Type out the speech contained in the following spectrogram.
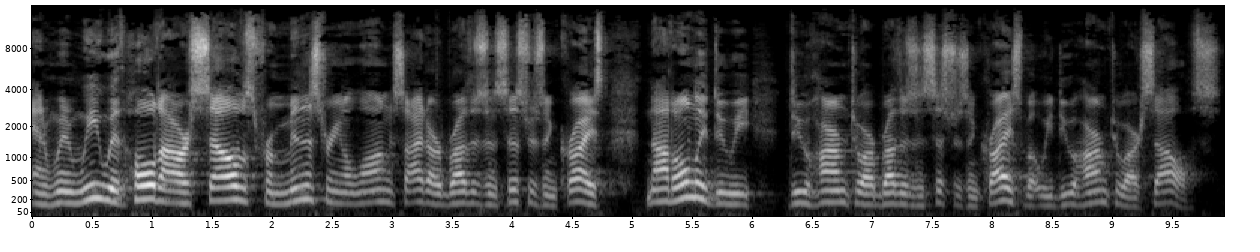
and when we withhold ourselves from ministering alongside our brothers and sisters in Christ, not only do we do harm to our brothers and sisters in Christ, but we do harm to ourselves.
